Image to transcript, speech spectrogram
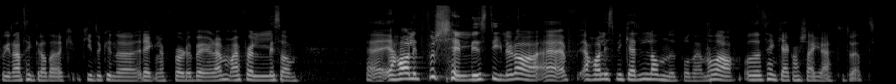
for jeg tenker at det er fint å kunne reglene før du bøyer dem. Og jeg føler liksom eh, Jeg har litt forskjellige stiler, da. Jeg, jeg har liksom ikke helt landet på noe ennå, da. Og det tenker jeg kanskje er greit. du vet.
